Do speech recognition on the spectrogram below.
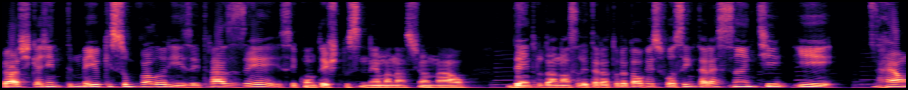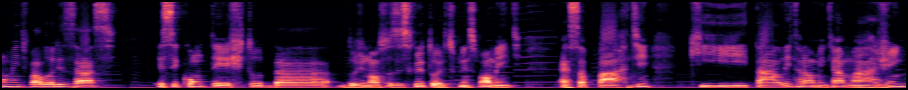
eu acho que a gente meio que subvaloriza e trazer esse contexto do cinema nacional dentro da nossa literatura talvez fosse interessante e realmente valorizasse esse contexto da, dos nossos escritores, principalmente essa parte que está literalmente à margem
